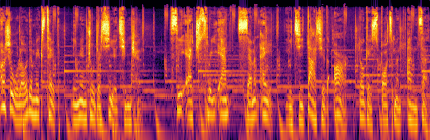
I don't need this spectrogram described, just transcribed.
二十五楼的 mixtape 里面住着细野清晨 C H 3 N 7 A 以及大写的 R 都给 Sportsman 按赞。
